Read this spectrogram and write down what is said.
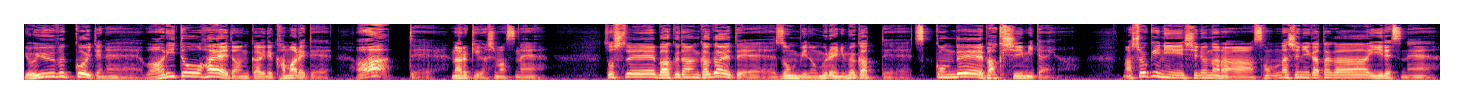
余裕ぶっこいてね、割と早い段階で噛まれて、ああってなる気がしますね。そして爆弾抱えてゾンビの群れに向かって突っ込んで爆死みたいな。まあ、初期に死ぬなら、そんな死に方がいいですね。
